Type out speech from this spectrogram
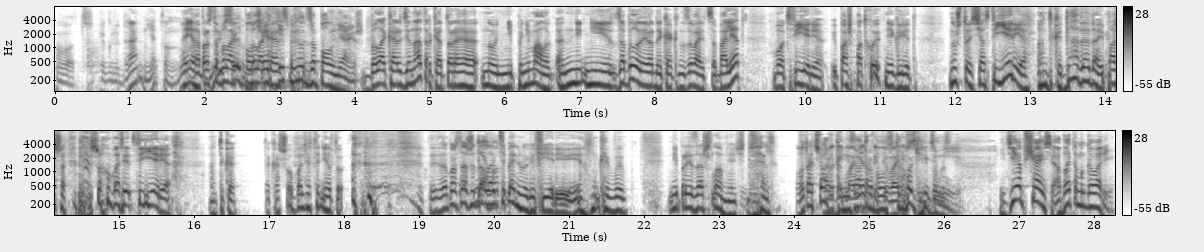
Вот. Я говорю, да, нету. Ну, Да нет, ладно. просто Ну, была- всё, и была получается, кар- 10 минут заполняешь. Была координатор, которая, ну, не понимала, э, не, не забыла, наверное, как называется балет, вот, феерия. И Паша подходит к ней и говорит, ну что, сейчас феерия? Она такая, да-да-да, и Паша, шоу балет феерия. Она такая, так а шоу балета нету. Она просто ожидала от тебя немного феерии, как бы не произошло, мне очень жаль. Вот о чем Организатор был строгий? Иди общайся, об этом и говори.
